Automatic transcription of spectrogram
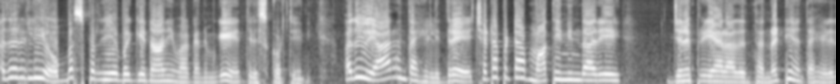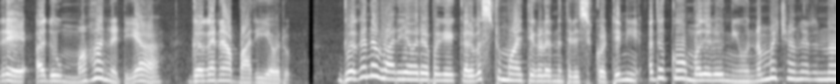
ಅದರಲ್ಲಿ ಒಬ್ಬ ಸ್ಪರ್ಧೆಯ ಬಗ್ಗೆ ನಾನು ಇವಾಗ ನಿಮಗೆ ತಿಳಿಸ್ಕೊಡ್ತೀನಿ. ಅದು ಯಾರಂತ ಹೇಳಿದರೆ, ಚಟಪಟ ಮಾತಿನಿಂದಾನೇ ಜನಪ್ರಿಯರಾದಂಥ ನಟಿ ಅಂತ ಹೇಳಿದರೆ, ಅದು ಮಹಾನಟಿಯ ಗಗನ ಬಾರಿಯವರು. ಗಗನ ಬಾರಿಯವರ ಬಗ್ಗೆ ಕೆಲವಷ್ಟು ಮಾಹಿತಿಗಳನ್ನು ತಿಳಿಸಿಕೊಡ್ತೀನಿ. ಅದಕ್ಕೂ ಮೊದಲು ನೀವು ನಮ್ಮ ಚಾನಲನ್ನು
